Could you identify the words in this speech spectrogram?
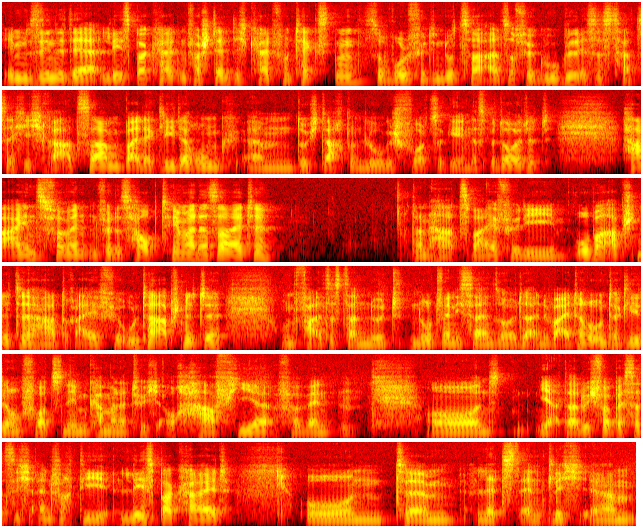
im Sinne der Lesbarkeit und Verständlichkeit von Texten, sowohl für die Nutzer als auch für Google, ist es tatsächlich ratsam, bei der Gliederung ähm, durchdacht und logisch vorzugehen. Das bedeutet, H1 verwenden für das Hauptthema der Seite, dann H2 für die Oberabschnitte, H3 für Unterabschnitte und falls es dann notwendig sein sollte, eine weitere Untergliederung vorzunehmen, kann man natürlich auch H4 verwenden. Und ja, dadurch verbessert sich einfach die Lesbarkeit und ähm, letztendlich ähm,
